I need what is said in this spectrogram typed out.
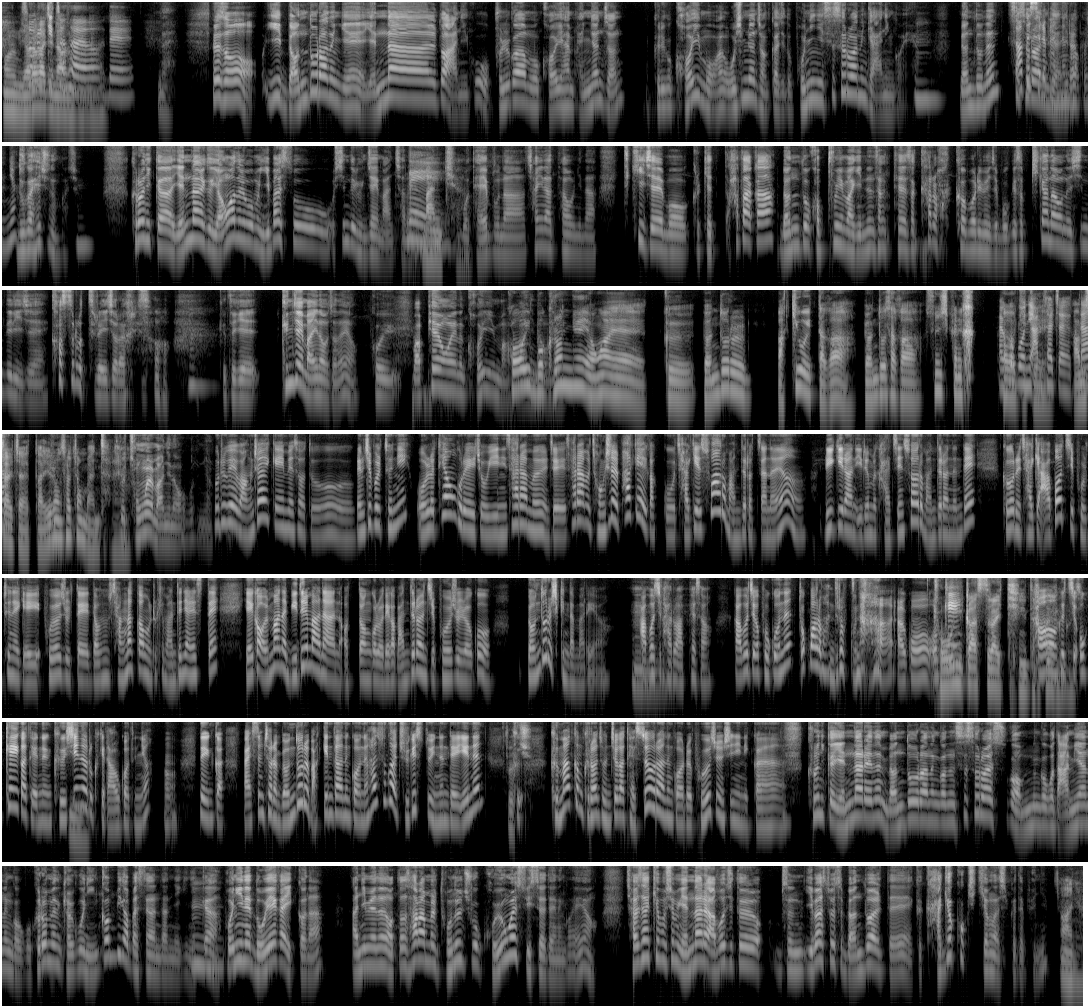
오늘 여러 가지. 나오는 네. 네. 그래서 이 면도라는 게 옛날도 아니고 불과 뭐 거의 한 100년 전 그리고 거의 뭐 한 50년 전까지도 본인이 스스로 하는 게 아닌 거예요. 음. 면도는 스스로 서비스를 하는 게 받는 아니라 거군요. 누가 해주는 거죠. 음. 그러니까 옛날 그 영화들 보면 이발소 씬들이 굉장히 많잖아요. 네. 많죠. 뭐 대부나 차이나타운이나 특히 이제 뭐 그렇게 하다가 면도 거품이 막 있는 상태에서 칼을 확 그어버리면 이제 목에서 피가 나오는 씬들이 이제 cutthroat razor라 그래서 아. 그 되게 굉장히 많이 나오잖아요. 거의 마피아 영화에는 거의 막 거의 뭐 나오는 그런 류의 영화에 그 면도를 맡기고 있다가 면도사가 순식간에 흑 알고 보니 암살자였다. 암살자였다 이런 설정 많잖아요. 그 정말 많이 나오거든요. 우리 왜 왕좌의 게임에서도 램지 볼튼이 원래 테온 그레이조이인 사람을 이제 사람을 정신을 파괴해 갖고 자기의 수하로 만들었잖아요. 릭이란 이름을 가진 수하로 만들었는데 그거를 자기 아버지 볼튼에게 보여줄 때 너무 장난감을 이렇게 만드냐 했을 때 얘가 얼마나 믿을 만한 어떤 걸로 내가 만들었는지 보여주려고 면도를 시킨단 말이에요. 음. 아버지 바로 앞에서. 그러니까 아버지가 보고는 똑바로 만들었구나라고 좋은 오케이. 가스라이팅이다. 어, 그치. 오케이가 되는 그 씬으로 그게 나오거든요. 어. 근데 그러니까 말씀처럼 면도를 맡긴다는 거는 한순간에 죽일 수도 있는데 얘는 그렇죠. 그만큼 그런 존재가 됐어요라는 거를 보여주는 씬이니까. 그러니까 옛날에는 면도라는 거는 스스로 할 수가 없는 거고 남이 하는 거고 그러면 결국은 인건비가 발생한다는 얘기니까 음. 본인의 노예가 있거나 아니면은 어떤 사람을 돈을 주고 고용할 수 있어야 되는 거예요. 잘 생각해 보시면 옛날에 아버지들 무슨 이발소에서 면도할 때 그 가격 혹시 기억나십니까 대표님? 아니요.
